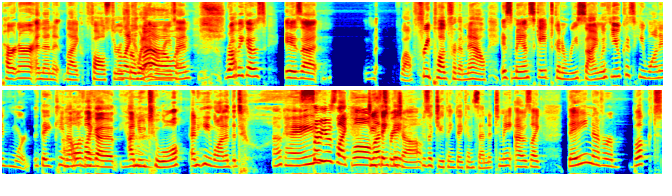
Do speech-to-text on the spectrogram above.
partner and then it like falls through like, for whatever "Hello." reason. Robbie goes is a well free plug for them now. Is Manscaped going to re-sign with you because he wanted more? They came out Oh, with like a that- a new yeah. tool and he wanted the tool. Okay. So he was like, Well, do you let's think reach they, out. He was like, "Do you think they can send it to me?" I was like, "They never booked."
